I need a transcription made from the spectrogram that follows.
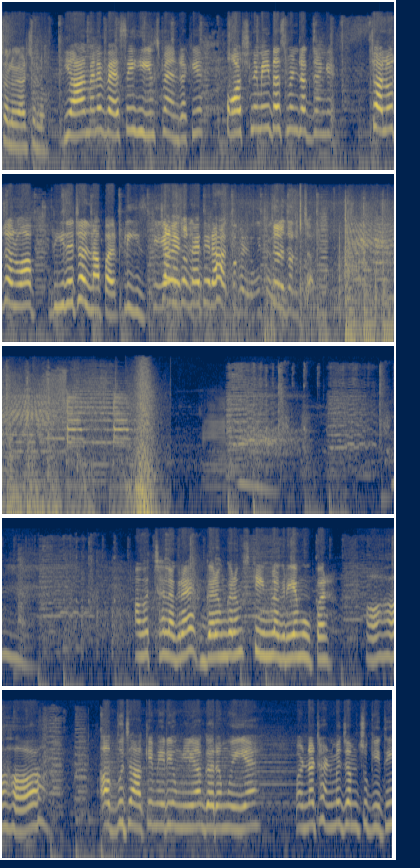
चलो यार चलो। यार मैंने वैसे ही हील्स पहन रखी है। पहुँचने में ही दस मिनट लग जाएँगे। चलो चलो अब धीरे चलना पर प्लीज़ चलो चलो। मैं तेरा हाथ पकड़ लूँगी। चलो चलो चलो चलो। अब अच्छा लग रहा है गरम गरम स्टीम लग रही है मुँह पर। हाँ हाँ हाँ। अब जाके मेरी उंगलियाँ गर्म हुई है वरना ठंड में जम चुकी थी।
